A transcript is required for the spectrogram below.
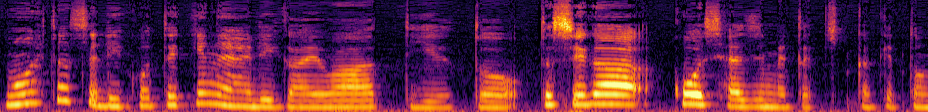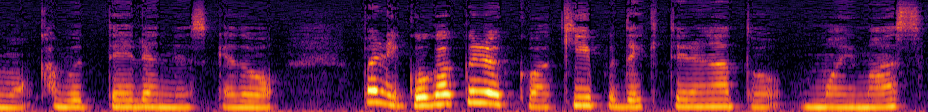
もう一つ利己的なやりがいはっていうと私が講師始めたきっかけともかぶっているんですけどやっぱり語学力はキープできてるなと思います。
